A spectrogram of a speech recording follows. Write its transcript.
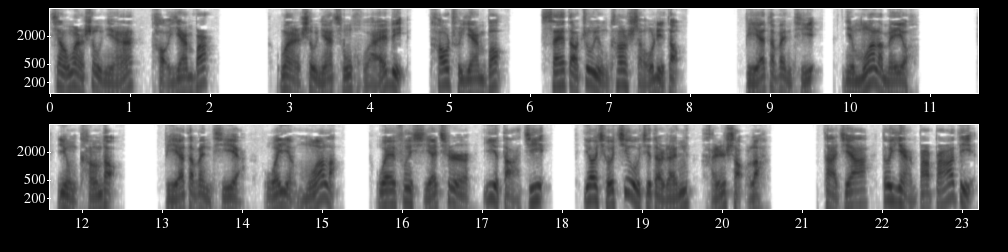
向万寿年讨烟包。万寿年从怀里掏出烟包，塞到周永康手里，道：“别的问题你摸了没有？”永康道：“别的问题我也摸了，歪风邪气儿一打击，要求救济的人很少了，大家都眼巴巴地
